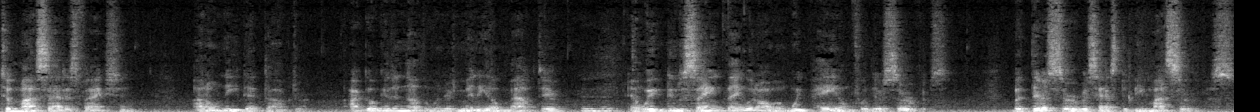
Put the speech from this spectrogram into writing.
to my satisfaction, I don't need that doctor. I go get another one. There's many of them out there, Mhm. and we do the same thing with all of them. We pay them for their service, but their service has to be my service.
